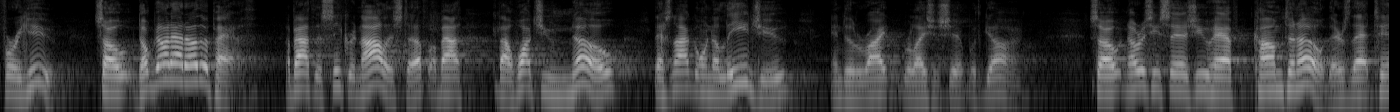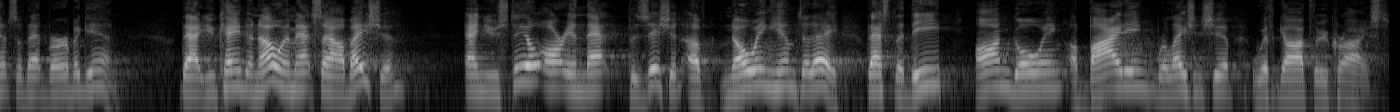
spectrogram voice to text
for you. So don't go that other path about the secret knowledge stuff, about, about what you know that's not going to lead you into the right relationship with God. So notice he says, You have come to know. There's that tense of that verb again. That you came to know him at salvation, and you still are in that position of knowing him today. That's the deep ongoing, abiding relationship with God through Christ.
